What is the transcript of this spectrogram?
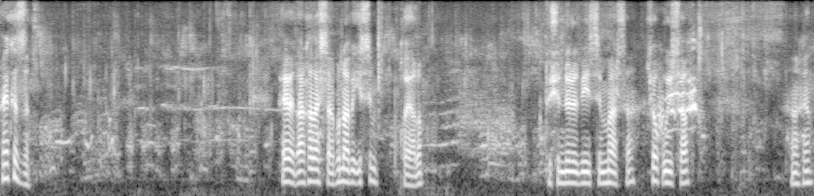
He kızım. Evet arkadaşlar buna bir isim koyalım. Düşündüğünüz bir isim varsa çok uysal. Bakın.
